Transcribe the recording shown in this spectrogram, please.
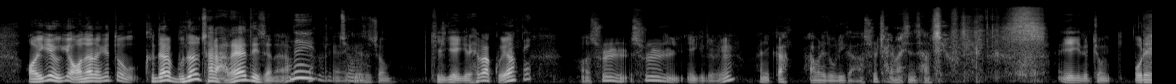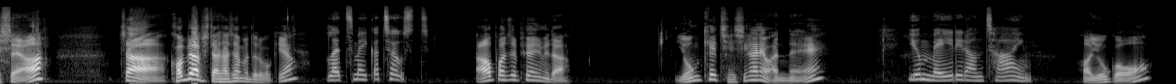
어 이게 여기 언어라는 게 또 그 나라 문화를 잘 알아야 되잖아요. 네, 그렇죠. 그래서 좀 길게 얘기를 해봤고요. 네. 어, 술, 술 얘기를 하니까 아무래도 우리가 술 잘 마시는 사람들 얘기를 좀 오래 했어요. 자, 건배합시다. 다시 한번 들어볼게요. Let's make a toast. 아홉 번째 표현입니다. 용케 제 시간에 왔네. You made it on time. 어, 요거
